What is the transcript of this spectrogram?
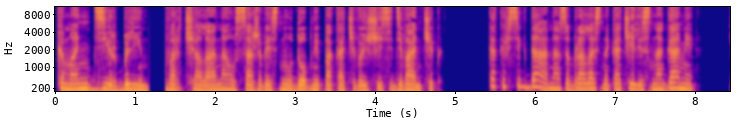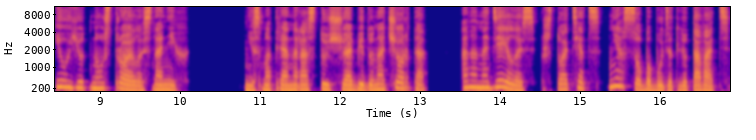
«Командир, блин!» — ворчала она, усаживаясь на удобный покачивающийся диванчик. Как и всегда, она забралась на качели с ногами и уютно устроилась на них. Несмотря на растущую обиду на черта, она надеялась, что отец не особо будет лютовать.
